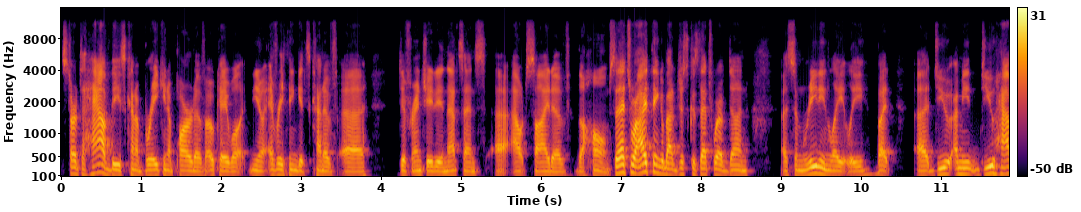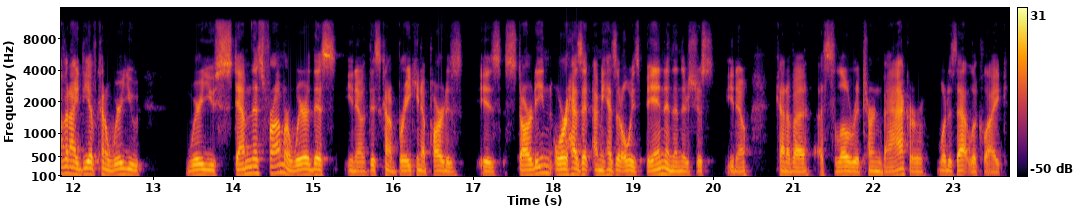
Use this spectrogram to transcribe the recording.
start to have these kind of breaking apart of okay, well, you know, everything gets kind of uh, differentiated in that sense uh, outside of the home. So that's where I think about it, just because that's where I've done uh, some reading lately. But uh, do you? I mean, do you have an idea of kind of where you where you stem this from, or where this you know this kind of breaking apart is is starting, or has it? I mean, has it always been, and then there's just you know kind of a, a slow return back, or what does that look like?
